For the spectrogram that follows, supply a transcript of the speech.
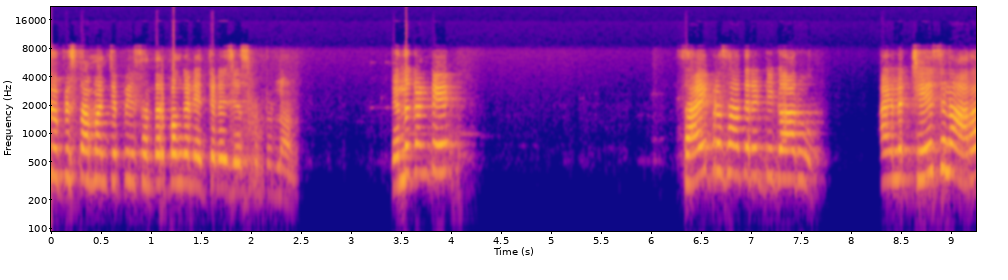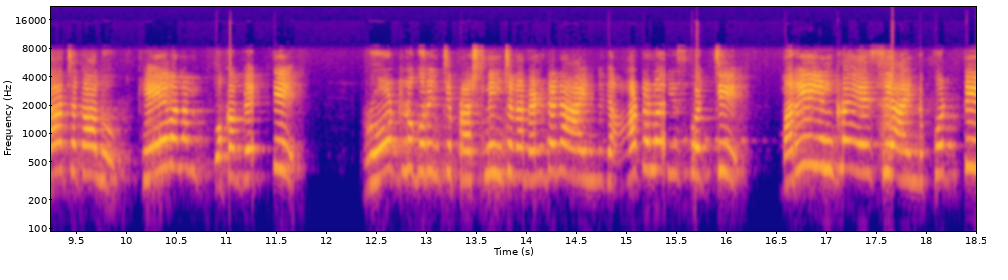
చూపిస్తామని చెప్పి ఈ సందర్భంగా నేను తెలియజేసుకుంటున్నాను. ఎందుకంటే సాయి ప్రసాద్ రెడ్డి గారు ఆయన చేసిన అరాచకాలు కేవలం ఒక వ్యక్తి రోడ్ల గురించి ప్రశ్నించిన వెంటనే ఆయన్ని ఆటోలో తీసుకొచ్చి మరీ ఇంట్లో వేసి ఆయన్ని కొట్టి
